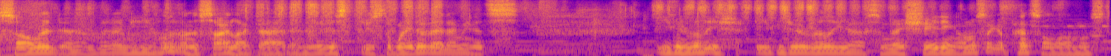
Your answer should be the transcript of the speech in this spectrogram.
solid, um, but I mean, you hold it on the side like that, and you just use the weight of it. I mean, it's. You can really, you can do really uh, some nice shading, almost like a pencil, almost.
